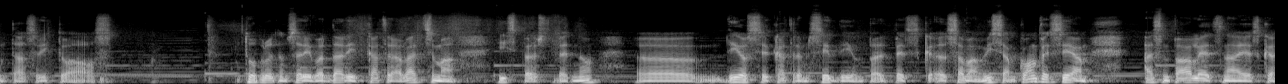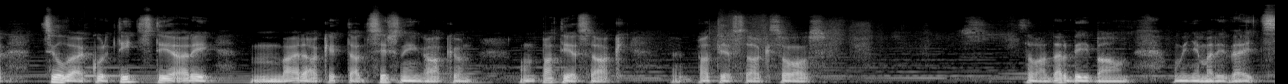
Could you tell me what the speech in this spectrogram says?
un tās rituālus. To, protams, arī var darīt katrā vecumā, izprast, bet nu, uh, Dievs ir katram sirdī un pēc savām visām konfesijām esmu pārliecinājies, ka cilvēki, kuri tic, tie arī mm, vairāk ir tādi sirsnīgāki un, un patiesāki, patiesāki savās, savā darbībā un, un viņam arī veids.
